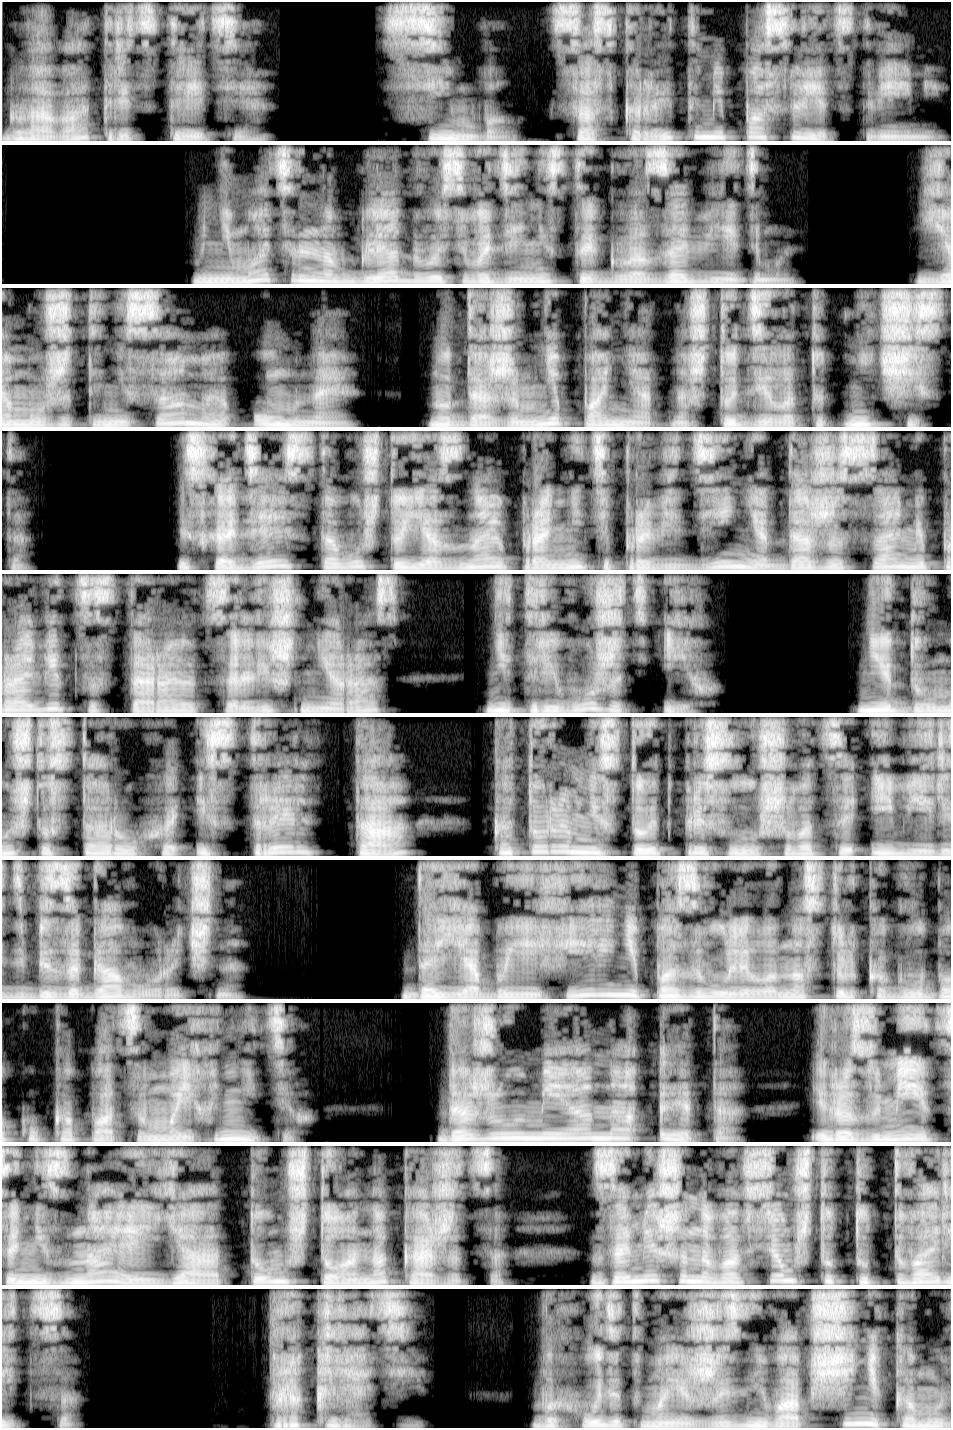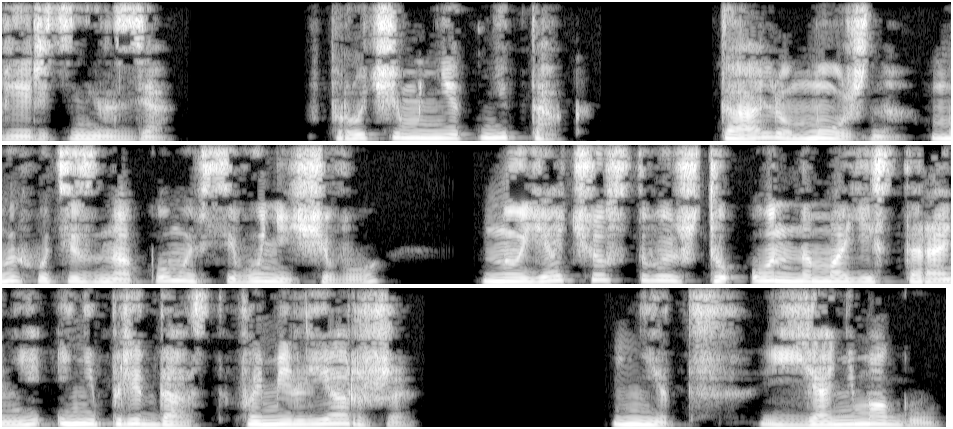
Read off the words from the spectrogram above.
Глава 33. Символ со скрытыми последствиями. Внимательно вглядываюсь в водянистые глаза ведьмы. Я, может, и не самая умная, но даже мне понятно, что дело тут нечисто. Исходя из того, что я знаю про нити проведения, даже сами провидцы стараются лишний раз не тревожить их. Не думаю, что старуха Истрель та, которым не стоит прислушиваться и верить безоговорочно. Да я бы эфире не позволила настолько глубоко копаться в моих нитях. Даже умея она это, и, разумеется, не зная я о том, что она, кажется, замешана во всем, что тут творится. Проклятие! Выходит, в моей жизни вообще никому верить нельзя. Впрочем, нет, не так. Талю можно, мы хоть и знакомы всего ничего, но я чувствую, что он на моей стороне и не предаст, фамильяр же. «Нет, я не могу».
